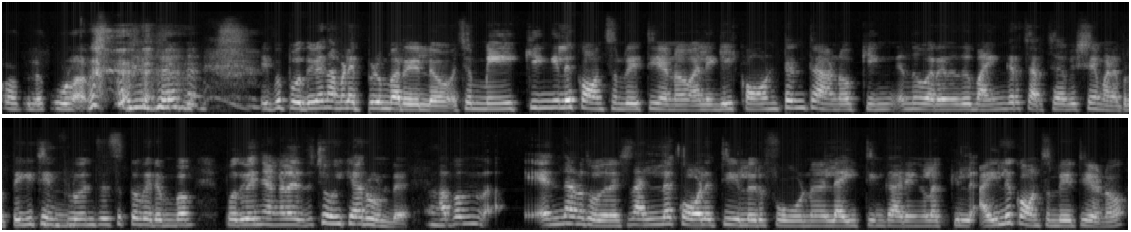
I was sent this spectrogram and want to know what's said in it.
കുഴപ്പമില്ല കൂളാണ് ഇപ്പൊ പൊതുവെ നമ്മൾ എപ്പോഴും പറയുമല്ലോ മേക്കിംഗിൽ കോൺസെൻട്രേറ്റ് ചെയ്യണോ? അല്ലെങ്കിൽ കോണ്ടന്റ് ആണോ കിങ് എന്ന് പറയുന്നത് ഭയങ്കര ചർച്ചാ വിഷയമാണ്. പ്രത്യേകിച്ച്. ഇൻഫ്ലുവൻസസ് ഒക്കെ വരുമ്പം പൊതുവെ ഞങ്ങൾ ഇത് ചോദിക്കാറുണ്ട്. അപ്പം എന്താണ് തോന്നുന്നത്? നല്ല ക്വാളിറ്റി ഉള്ള ഒരു ഫോണ് ലൈറ്റിംഗ് കാര്യങ്ങളൊക്കെ അതിൽ കോൺസെൻട്രേറ്റ് ചെയ്യണോ?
